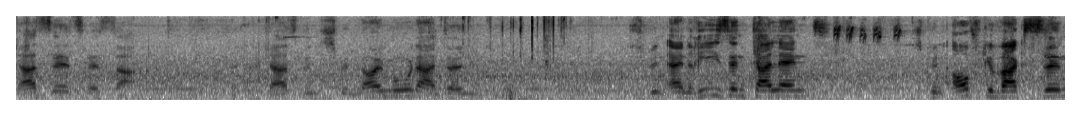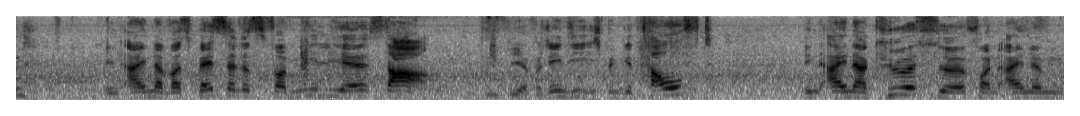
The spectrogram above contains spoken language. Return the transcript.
Das ist Tristan. Das bin ich mit neun Monaten. Ich bin ein Riesentalent. Ich bin aufgewachsen in einer was Besseres Familie. Star sind wir. Verstehen Sie? Ich bin getauft in einer Kirche von einem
